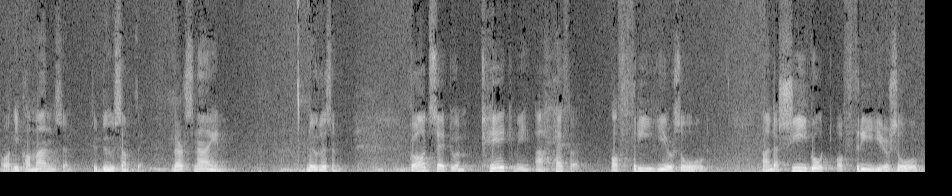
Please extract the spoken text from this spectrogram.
or he commands him to do something. Verse 9. Now listen. God said to him, Take me a heifer of three years old, and a she goat of three years old,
